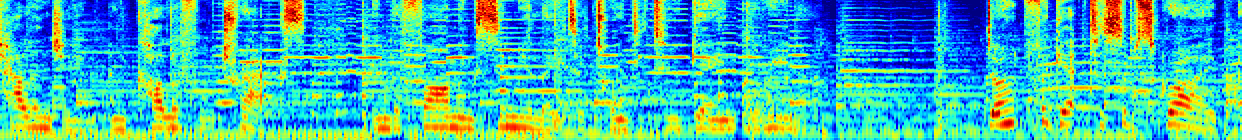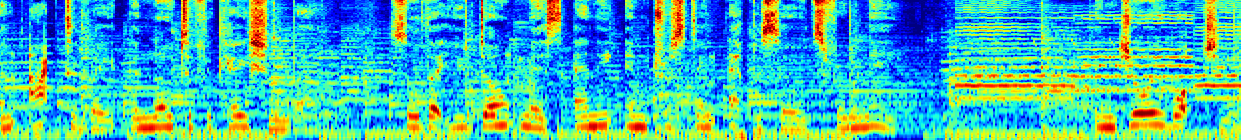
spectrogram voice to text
challenging and colourful tracks in the Farming Simulator 22 game arena. Don't forget to subscribe and activate the notification bell so that you don't miss any interesting episodes from me. Enjoy watching.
